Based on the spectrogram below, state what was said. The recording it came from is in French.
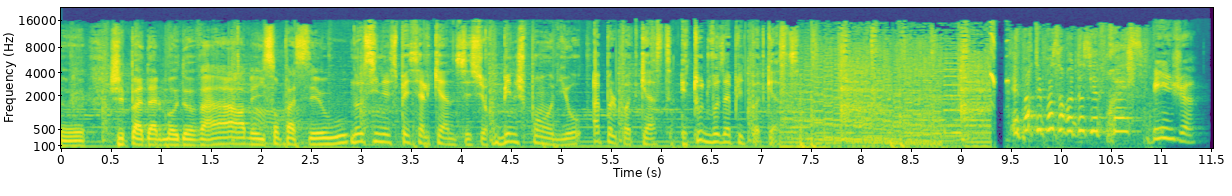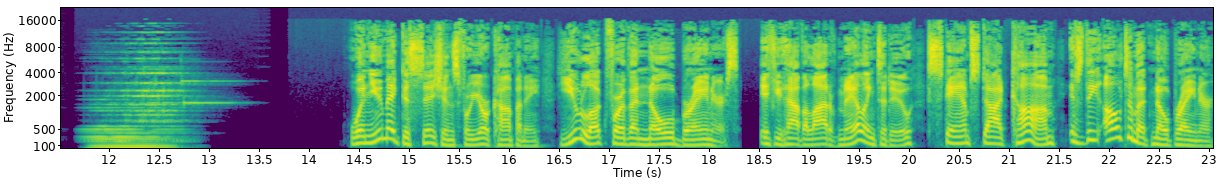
euh, j'ai pas d'Almodovar, mais ils sont passés où? Nos Ciné spécial Cannes, c'est sur binge.audio, Apple Podcast et toutes vos applis de podcast. Et partez pas sans votre dossier de presse. Binge. When you make decisions for your company, you look for the no-brainers. If you have a lot of mailing to do, stamps.com is the ultimate no-brainer.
